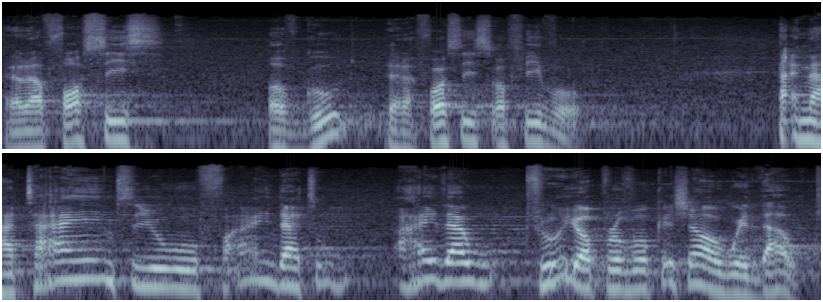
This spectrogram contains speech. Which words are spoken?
There are forces of good, there are forces of evil. And at times you will find that either through your provocation or without,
